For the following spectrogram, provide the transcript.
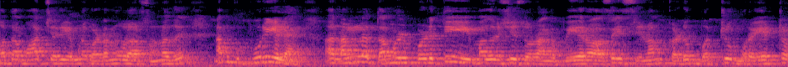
மதம் ஆச்சரியம்னு வடநூலார் சொன்னது நமக்கு புரியல. அது நல்ல தமிழ் படுத்தி மகர்ஷி சொல்கிறாங்க பேராசை சினம் கடும்பற்று முறையற்ற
